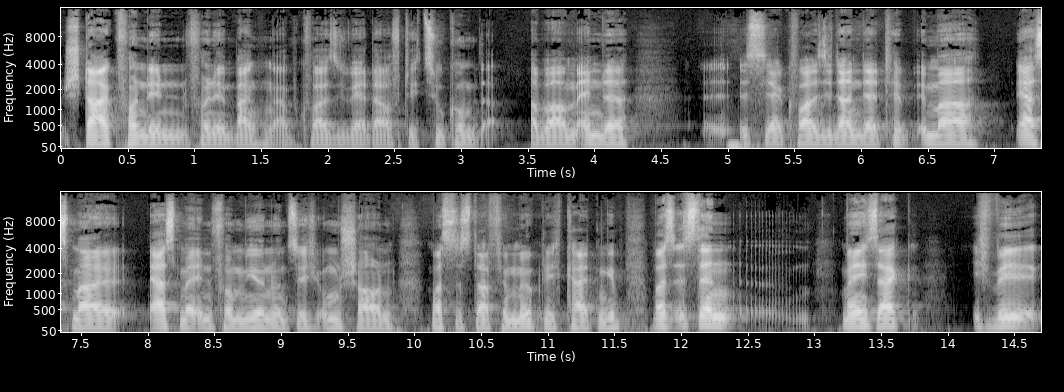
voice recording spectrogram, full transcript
stark von den, von den Banken ab, quasi, wer da auf dich zukommt. Aber am Ende äh, ist ja quasi dann der Tipp immer erstmal erstmal informieren und sich umschauen, was es da für Möglichkeiten gibt. Was ist denn, äh, wenn ich sage, ich will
